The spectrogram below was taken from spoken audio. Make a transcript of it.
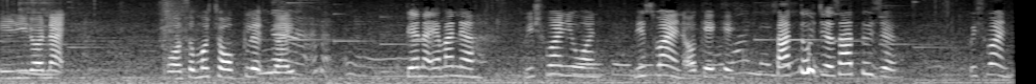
Ini donut. Wah, semua coklat guys. Pia nak yang mana? Which one you want? This one. Okay, okay. Satu je, satu je. Which one?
